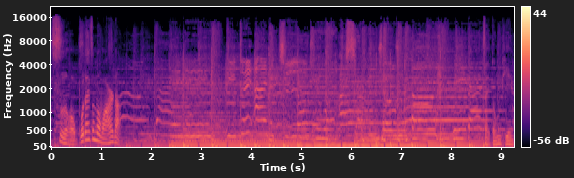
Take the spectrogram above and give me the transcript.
伺候不带这么玩的。”冬天，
